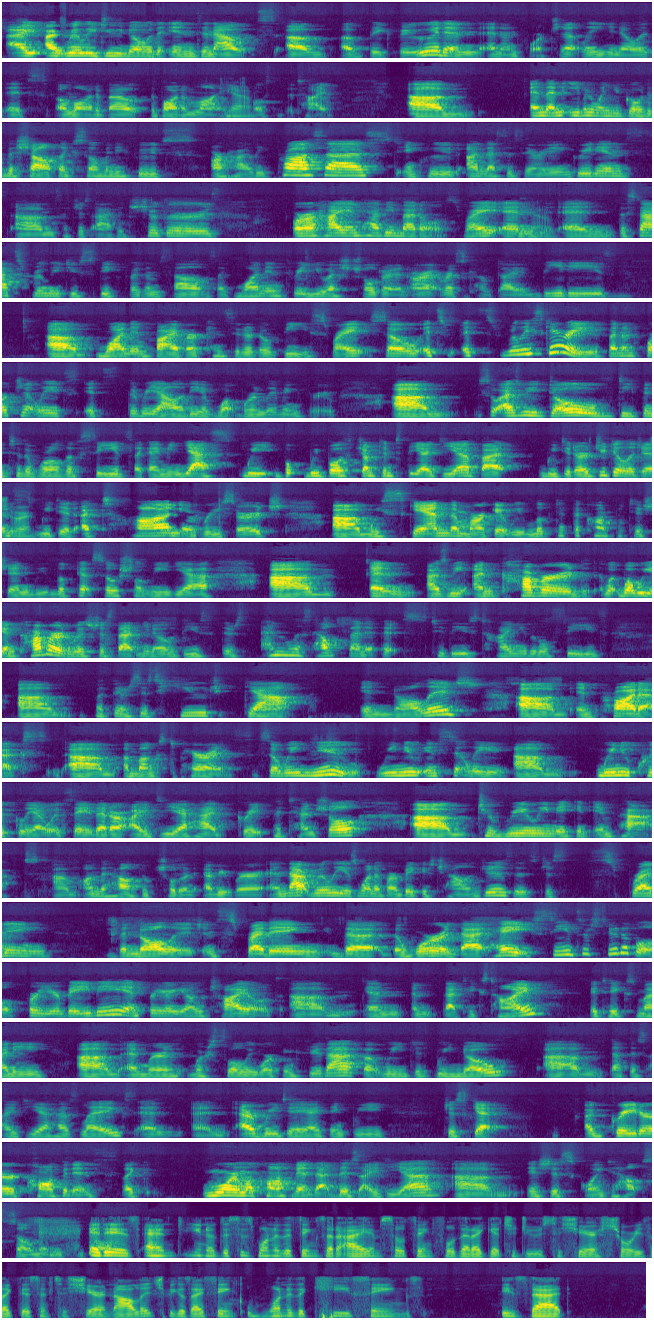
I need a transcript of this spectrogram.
I, I really do know the ins and outs of, of big food and, and unfortunately you know it, it's a lot about the bottom line Yeah. most of the time um, and then even when you go to the shelf like so many foods are highly processed include unnecessary ingredients um, such as added sugars or high in heavy metals right and Yeah. and the stats really do speak for themselves like one in three us children are at risk of diabetes um, one in five are considered obese, right? So it's it's really scary, but unfortunately, it's it's the reality of what we're living through. Um, so as we dove deep into the world of seeds, like I mean, yes, we we both jumped into the idea, but we did our due diligence. Sure. We did a ton of research. Um, we scanned the market, we looked at the competition, we looked at social media. Um, and as we uncovered what we uncovered was just that you know these there's endless health benefits to these tiny little seeds um, but there's this huge gap in knowledge um, and products um, amongst parents so we knew we knew instantly um, we knew quickly i would say that our idea had great potential um, to really make an impact um, on the health of children everywhere. And that really is one of our biggest challenges is just spreading the knowledge and spreading the the word that hey seeds are suitable for your baby and for your young child. Um, and and that takes time it takes money um, and we're we're slowly working through that. But we just we know um, that this idea has legs and and every day i think we just get a greater confidence like more and more confident that this idea um, is just going to help so many people. It is. And, you know, this is one of the things that I am so thankful that I get to do is to share stories like this and to share knowledge because I think one of the key things is that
